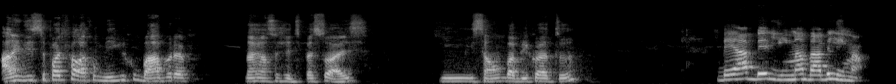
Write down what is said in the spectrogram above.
Além disso, você pode falar comigo e com Bárbara nas nossas redes pessoais, que são Babi Coiatu. B-A-B Lima, Babi Lima.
